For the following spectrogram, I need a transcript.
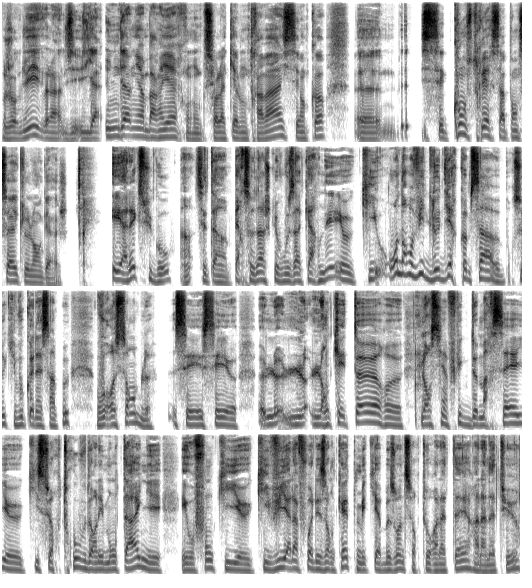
Aujourd'hui, voilà, il y a une dernière barrière sur laquelle on travaille, c'est encore, euh, c'est construire sa pensée avec le langage. Et Alex Hugo, hein, c'est un personnage que vous incarnez, euh, qui, on a envie de le dire comme ça, euh, pour ceux qui vous connaissent un peu, vous ressemble. C'est euh, l'enquêteur, l'ancien flic de Marseille qui se retrouve dans les montagnes et, et au fond qui, qui vit à la fois des enquêtes, mais qui a besoin de ce retour à la terre, à la nature.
